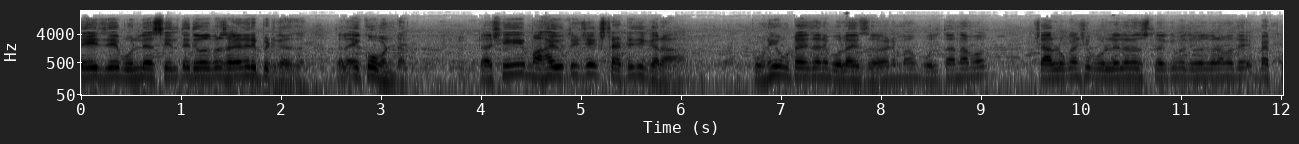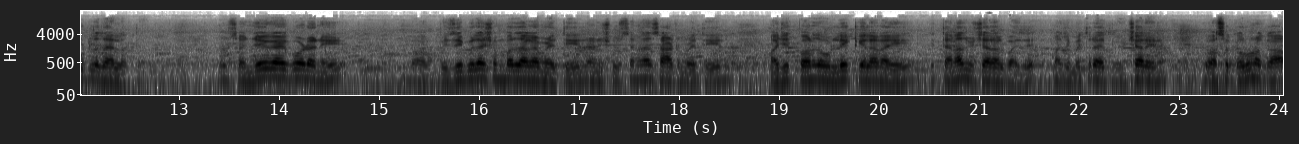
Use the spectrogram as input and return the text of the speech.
ते जे बोलले असतील ते दिवसभर सगळ्यांनी रिपीट करायचं. त्याला एको म्हणतात. तर अशी महायुतीची एक स्ट्रॅटेजी करा. कोणी उठायचं आणि बोलायचं आणि मग बोलताना मग चार लोकांशी बोललेलं नसलं की मग दिवसभरामध्ये बॅकफुटला जायला लागतं? पण संजय गायकवाडांनी बी जे पीला शंभर जागा मिळतील आणि शिवसेनेला साठ मिळतील. अजित पवारांचा उल्लेख केला नाही की त्यांनाच विचारायला पाहिजे. माझे मित्र आहेत मी विचारेन. की असं करू नका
